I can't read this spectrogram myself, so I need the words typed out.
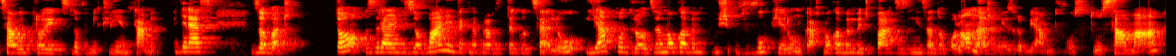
cały projekt z nowymi klientami. I teraz zobacz, to zrealizowanie tak naprawdę tego celu, ja po drodze mogłabym pójść w dwóch kierunkach. Mogłabym być bardzo niezadowolona, że nie zrobiłam 200 sama,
